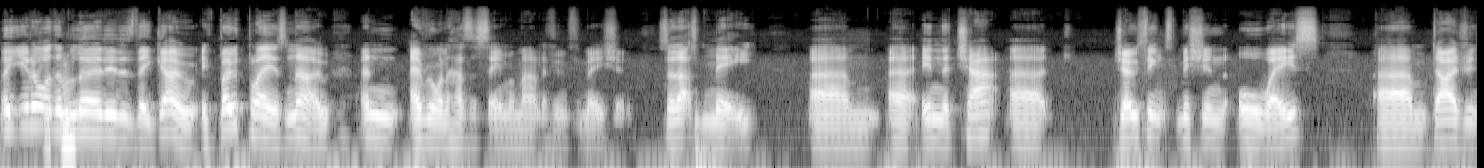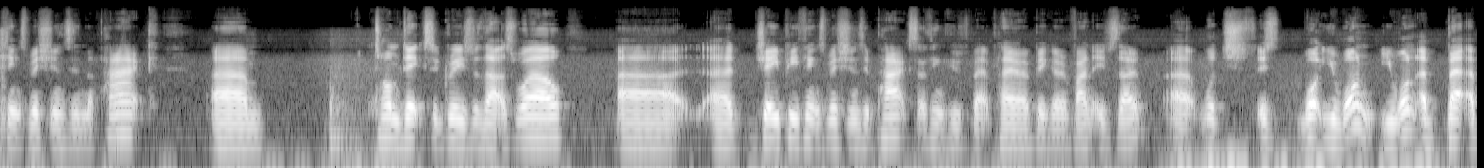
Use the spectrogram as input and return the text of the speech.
like you know what them learn it as they go. If both players know, and everyone has the same amount of information, so that's me. Um, uh, in the chat, uh, Joe thinks mission always. Um, Diadrin thinks missions in the pack. Um, Tom Dix agrees with that as well. Uh, uh, JP thinks missions in packs. I think he's a better player, a bigger advantage though, uh, which is what you want. You want a better,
